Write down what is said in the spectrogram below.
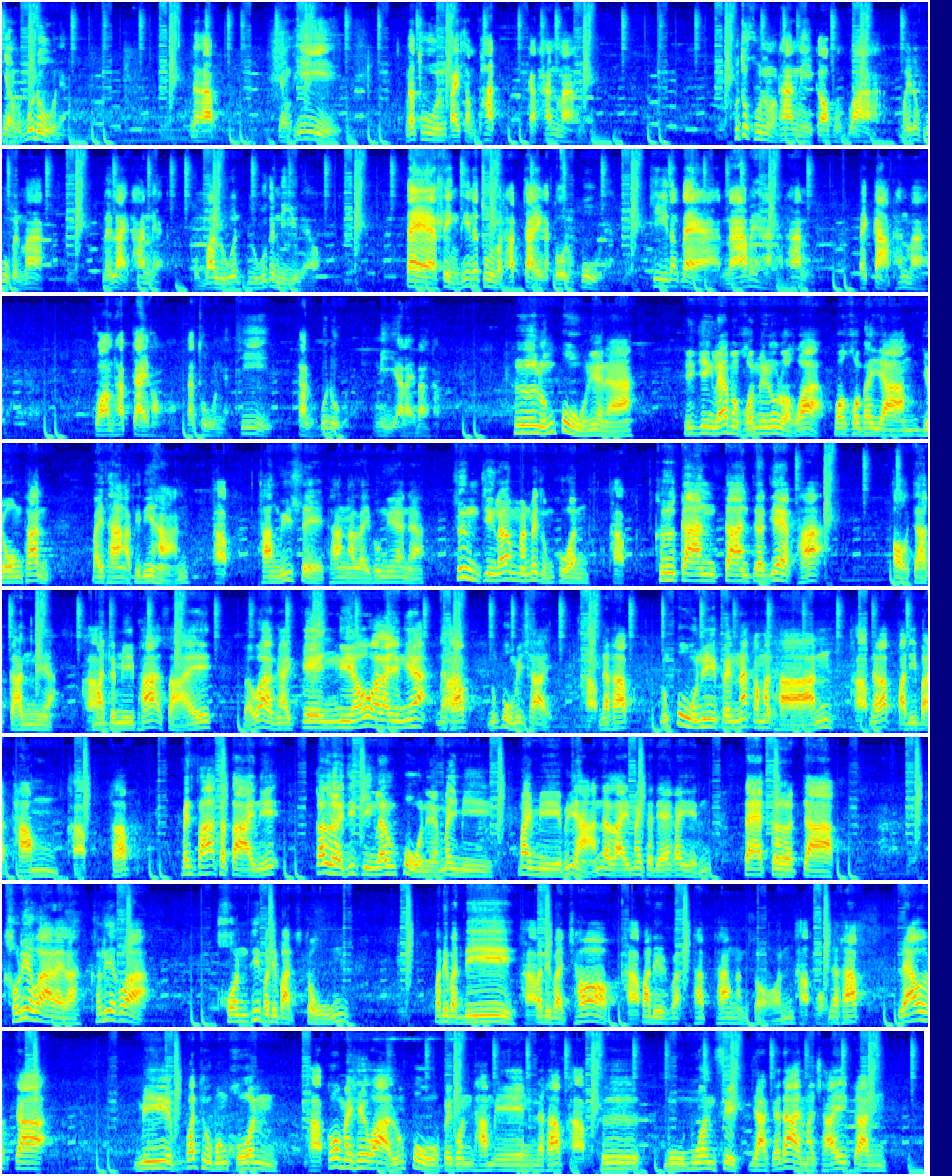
อย่างหลวงปู่ดูเนี่ยนะครับ อย่างที่นัทูลไปสัมผัสกับท่านมาพุทธคุณของท่านนี่ก็ผมว่าไม่ต้องพูดกันมาก หลาย ๆ ท่านเนี่ยผมว่ารู้รู้กันดีอยู่แล้ว แต่สิ่งที่นัทูลประทับใจกับตัวหลวงปู่เนี่ยที่ตั้งแต่น้าไปหาท่านไปกราบท่านมาเนี่ยความทับใจของนัทูลเนี่ยที่กับหลวงปู่ดู่มีอะไรบ้างครับ คือหลวงปู่เนี่ยนะ จริง ๆ แล้วบางคนไม่รู้หรอกว่าบางคนพยายามโยงท่านไปทางอภินิหาร ครับ ทางวิเศษทางอะไรพวกเนี้ยนะ ซึ่งจริงๆแล้วมันไม่สมควร ครับ คือการการจะแยกพระออกจากกันเนี่ย ครับมันจะมีพระสายแบบว่าไงเก่งเหนียวอะไรอย่างเงี้ยนะครับหลวงปู่ไม่ใช่ครับ นะครับหลวงปู่นี่เป็นนักกรรมฐานครับ นะครับปฏิบัติธรรมครับ ครับ เป็นพระสไตล์นี้ ก็เลยที่จริงแล้วหลวงปู่เนี่ยไม่มีไม่มีพิหารอะไรไม่แสดงให้ใครเห็น แต่เกิดจาก เขาเรียกว่าอะไรล่ะเขาเรียกว่าคนที่ปฏิบัติสูง ปฏิบัติดี ครับปฏิบัติชอบ ครับ ปฏิบัติทางสั่งสอนครับผมนะครับ แล้วจะมีวัตถุมงคล ครับ ก็ไม่ใช่ว่าหลวงปู่เป็นคนทำเองนะครับ ครับ คือหมู่มวลสิทธิ์อยากจะได้มาใช้กัน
